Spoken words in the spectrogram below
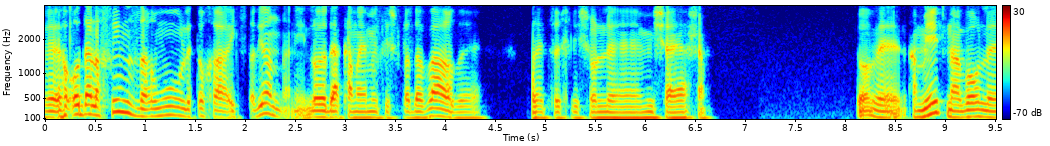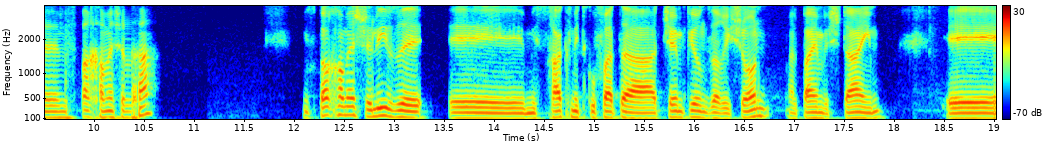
ועוד אלפים זרמו לתוך האצטדיון, אני לא יודע כמה אמת יש בדבר, זה צריך לשאול אה, מי שהיה שם. טוב, אה, עמית, נעבור למספר 5 שלך. מספר 5 שלי זה אה, משחק מתקופת הצ'מפיונס הראשון, 2002. אה,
